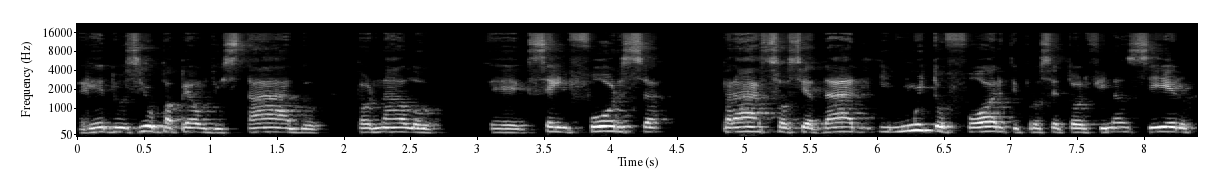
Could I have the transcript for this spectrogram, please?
reduzir o papel do Estado, torná-lo eh, sem força para a sociedade e muito forte para o setor financeiro,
